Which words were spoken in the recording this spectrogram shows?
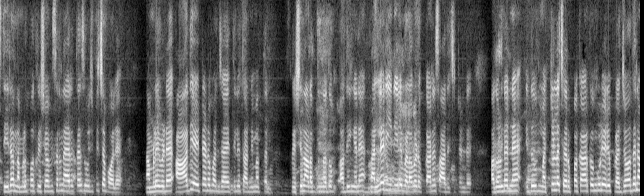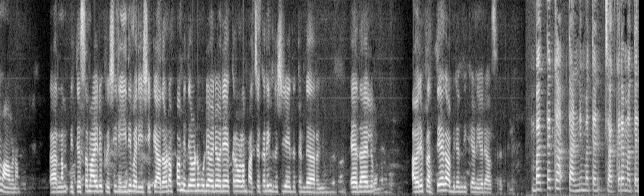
സ്ഥിരം നമ്മളിപ്പോ കൃഷി ഓഫീസർ നേരത്തെ സൂചിപ്പിച്ച പോലെ നമ്മളിവിടെ ആദ്യമായിട്ടാണ് പഞ്ചായത്തിൽ തണ്ണിമത്തൻ കൃഷി നടത്തുന്നതും അതിങ്ങനെ നല്ല രീതിയിൽ വിളവെടുക്കാനും സാധിച്ചിട്ടുണ്ട്. അതുകൊണ്ട് തന്നെ ഇത് മറ്റുള്ള ചെറുപ്പക്കാർക്കും കൂടി ഒരു പ്രചോദനമാവണം. കാരണം വ്യത്യസ്തമായൊരു കൃഷി രീതി പരീക്ഷിക്കുക. അതോടൊപ്പം ഇതോടുകൂടി അവർ ഒരു ഏക്കറോളം പച്ചക്കറിയും കൃഷി ചെയ്തിട്ടുണ്ട് അറിഞ്ഞു. ഏതായാലും അവരെ പ്രത്യേകം അഭിനന്ദിക്കുകയാണ് ഈ ഒരു അവസരത്തിൽ. ബത്തക്ക തണ്ണിമത്തൻ ചക്കരമത്തൻ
